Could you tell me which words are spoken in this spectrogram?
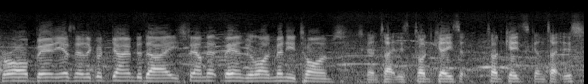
Poor old Ben, he hasn't had a good game today. He's found that boundary line many times. He's going to take this. Todd Keys. Todd Keys is going to take this.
